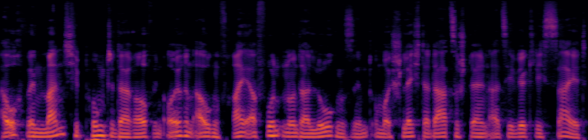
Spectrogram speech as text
Auch wenn manche Punkte darauf in euren Augen frei erfunden und erlogen sind, um euch schlechter darzustellen, als ihr wirklich seid,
